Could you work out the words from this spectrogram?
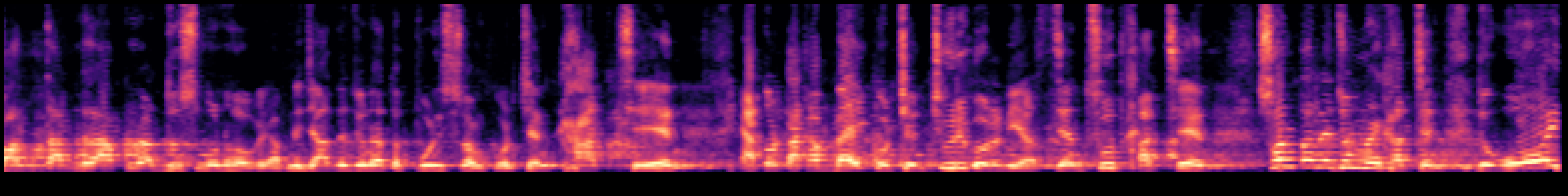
সন্তানরা আপনার দুশ্মন হবে। আপনি যাদের জন্য এত পরিশ্রম করছেন, খাচ্ছেন, এত টাকা ব্যয় করছেন, চুরি করে নিয়ে আসছেন, সুদ খাচ্ছেন, সন্তানের জন্যই খাচ্ছেন। তো ওই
